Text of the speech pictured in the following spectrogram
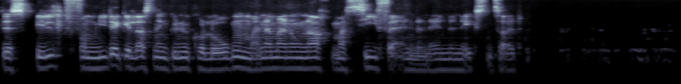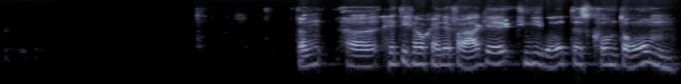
das Bild vom niedergelassenen Gynäkologen meiner Meinung nach massiv verändern in der nächsten Zeit. Dann äh, hätte ich noch eine Frage, inwieweit das Kondom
